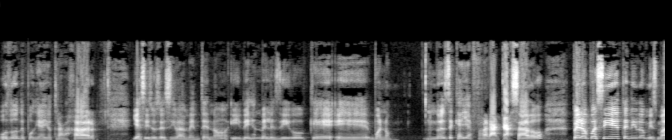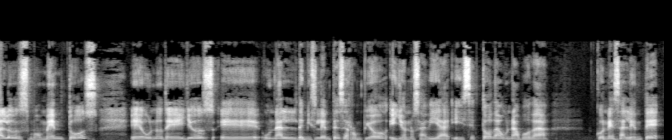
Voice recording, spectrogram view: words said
o dónde podía yo trabajar y así sucesivamente, ¿no? Y déjenme les digo que, eh, bueno, no es de que haya fracasado, pero pues sí he tenido mis malos momentos. Eh, uno de ellos, eh, una de mis lentes se rompió y yo no sabía. Hice toda una boda con esa lente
